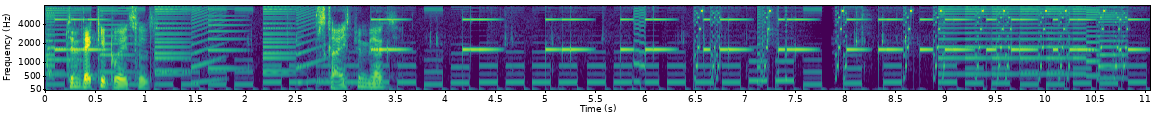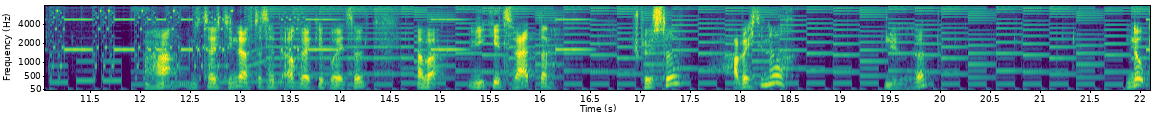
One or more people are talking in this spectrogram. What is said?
Hab den weggebrezelt. Hab's gar nicht bemerkt. Aha, jetzt habe ich den auf der Seite auch weggebrezelt. Aber wie geht's weiter? Schlüssel? Habe ich den noch? Nö, oder? Nope.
